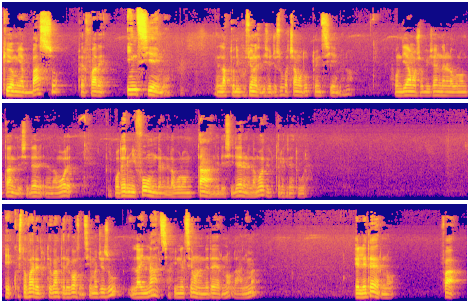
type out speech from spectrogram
che io mi abbasso per fare insieme nell'atto di fusione si dice Gesù facciamo tutto insieme, no? fondiamoci a vicenda nella volontà, nei desideri e nell'amore, per potermi fondere nella volontà, nei desideri e nell'amore di tutte le creature. E questo fare tutte quante le cose insieme a Gesù la innalza fino nel seno nell'Eterno, l'anima, e l'Eterno fa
